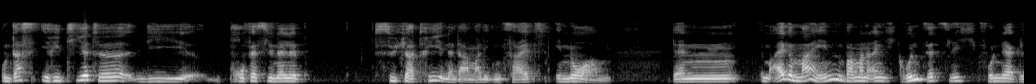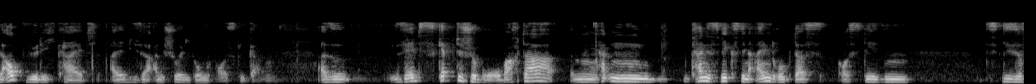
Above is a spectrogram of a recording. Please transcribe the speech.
Und das irritierte die professionelle Psychiatrie in der damaligen Zeit enorm. Denn im Allgemeinen war man eigentlich grundsätzlich von der Glaubwürdigkeit all dieser Anschuldigungen ausgegangen. Also selbst skeptische Beobachter ähm, hatten keineswegs den Eindruck, dass aus diesen, dass diese,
